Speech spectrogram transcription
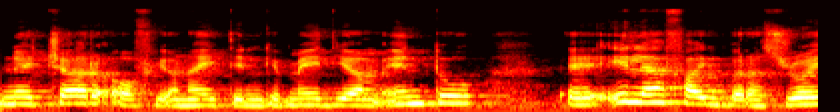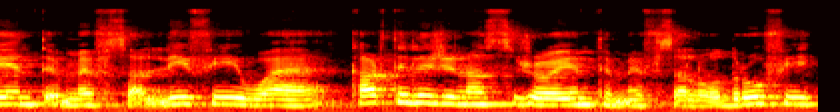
nature of uniting medium into إلى fibrous joint مفصل ليفي و cartilaginous joint مفصل غضروفي.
